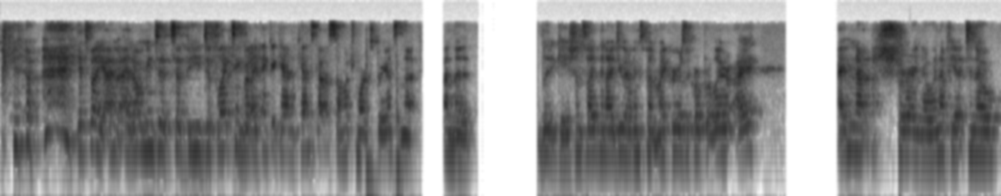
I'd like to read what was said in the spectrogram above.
it's funny. I, I, don't mean to to be deflecting, but I think again, Ken's got so much more experience in that on the litigation side than I do, having spent my career as a corporate lawyer. I I'm not sure I know enough yet to know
